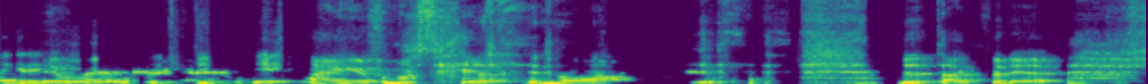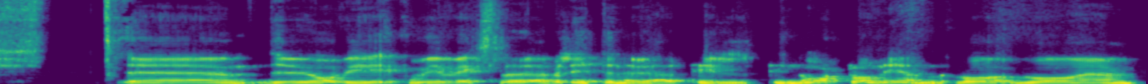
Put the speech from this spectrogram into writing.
ja, grejer. Det var en riktig cliffhanger får man säga. Ja. Tack för det. Uh, du, om vi, vi växlar över lite nu här till, till Norton igen. Vad, vad, um,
